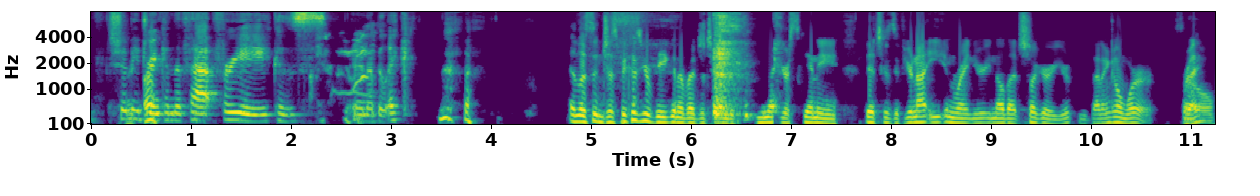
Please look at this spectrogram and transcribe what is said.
should be drinking the fat free because, and I'd be like, And listen, just because you're vegan or vegetarian doesn't mean that you're skinny, bitch. Because if you're not eating right and you're eating all that sugar, you're that ain't gonna work. So Right.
